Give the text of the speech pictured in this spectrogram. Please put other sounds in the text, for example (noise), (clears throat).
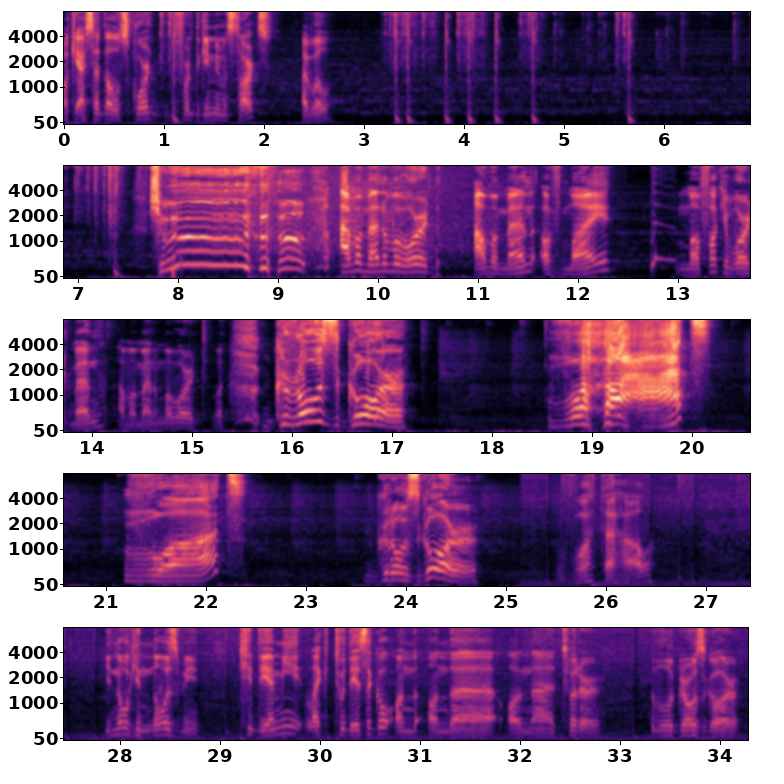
Okay, I said I'll score before the game even starts. I will. Shoo! I'm a man of my word. I'm a man of my motherfucking word, man. I'm a man of my word. What? (gasps) Gross gore. What? What? Gross gore. What the hell? You know he knows me. He DM me like two days ago on on the on uh, Twitter. Little gross gore.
